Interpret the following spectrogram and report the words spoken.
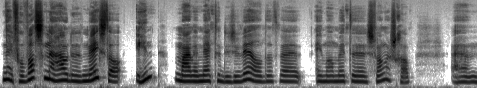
nee, volwassenen houden het meestal in. Maar we merkten dus wel dat we eenmaal met de zwangerschap... ehm,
